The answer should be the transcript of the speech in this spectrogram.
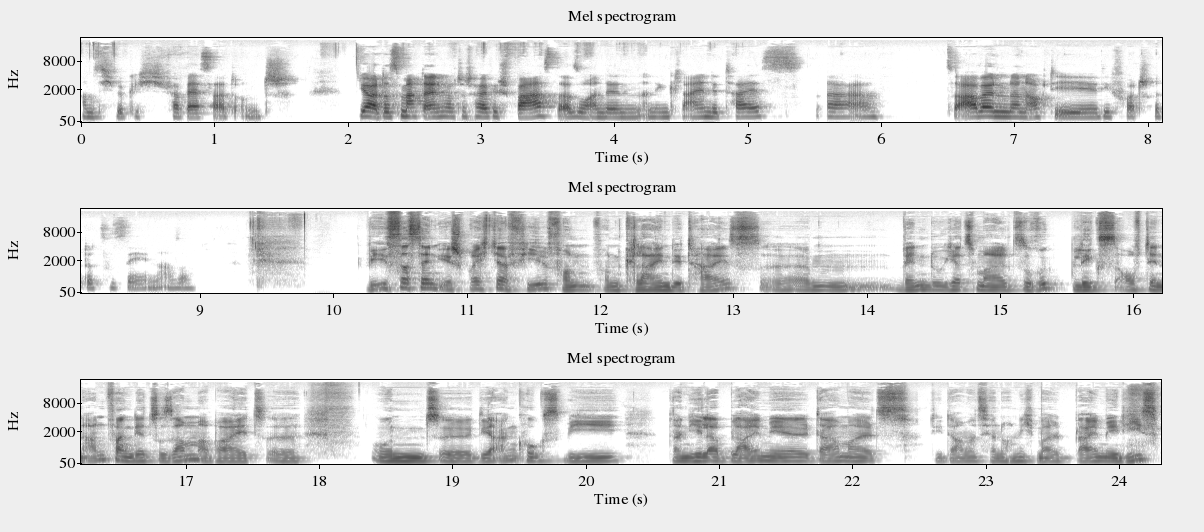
haben sich wirklich verbessert und ja, das macht einfach total viel Spaß, da so an den, an den kleinen Details äh, zu arbeiten und dann auch die, die Fortschritte zu sehen. Also. Wie ist das denn? Ihr sprecht ja viel von, von kleinen Details. Ähm, wenn du jetzt mal zurückblickst auf den Anfang der Zusammenarbeit äh, und äh, dir anguckst, wie Daniela Bleimehl damals, die damals ja noch nicht mal Bleimehl hieß,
